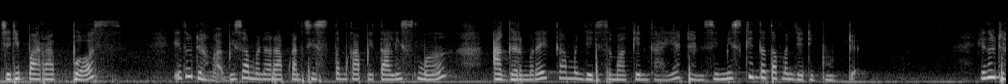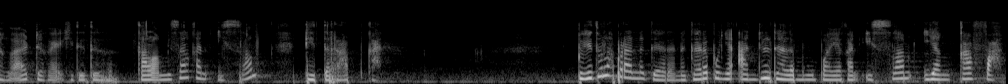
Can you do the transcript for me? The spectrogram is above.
Jadi para bos itu udah nggak bisa menerapkan sistem kapitalisme agar mereka menjadi semakin kaya dan si miskin tetap menjadi budak. Itu udah nggak ada kayak gitu tuh. Kalau misalkan Islam diterapkan Begitulah peran negara. Negara punya andil dalam mengupayakan Islam yang kafah.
